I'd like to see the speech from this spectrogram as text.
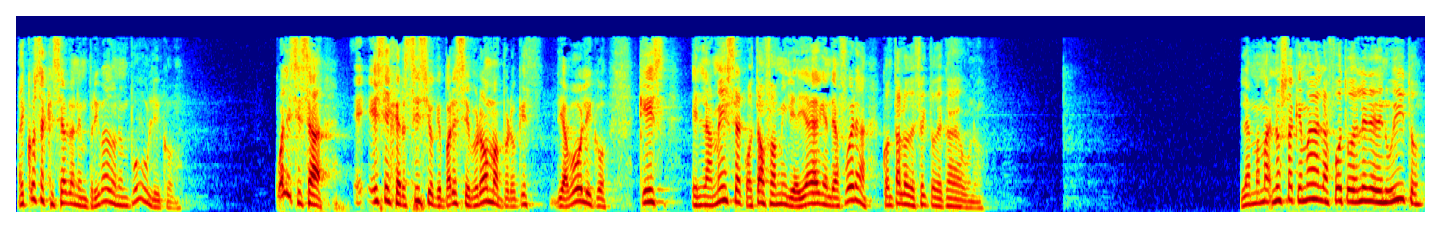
Hay cosas que se hablan en privado, no en público. ¿Cuál es e, ese ejercicio que parece broma, pero que es diabólico? Que es en la mesa, cuando está en familia y hay alguien de afuera, contar los defectos de cada uno. La mamá, no saque más la foto del nene desnudito.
